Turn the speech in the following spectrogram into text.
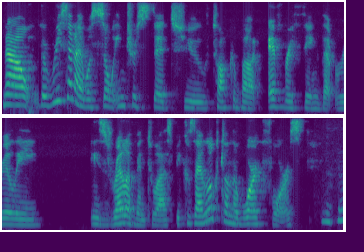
Now, the reason I was so interested to talk about everything that really is relevant to us because I looked on the workforce mm-hmm.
